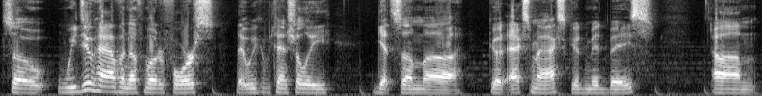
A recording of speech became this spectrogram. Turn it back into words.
So we do have enough motor force that we could potentially get some uh, good X-Max, good mid-bass. Um,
